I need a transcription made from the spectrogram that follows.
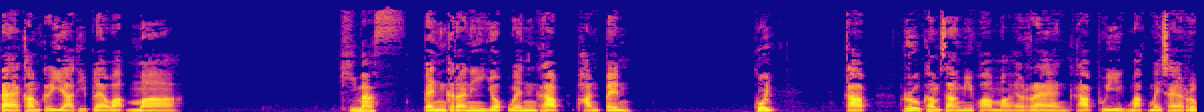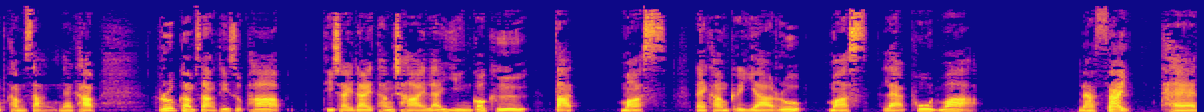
แต่คำกริยาที่แปลว่า มาคิมัสเป็นกรณียกเว้นครับ ผันเป็นคุยครับ รูปคำสั่งมีความหมายแรงครับ ผู้หญิงมักไม่ใช้รูปคำสั่งนะครับ รูปคำสั่งที่สุภาพที่ใช้ได้ทั้งชายและหญิงก็คือ ตัดมัสในคำกริยารูป มัสและพูดว่านาไซแทน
